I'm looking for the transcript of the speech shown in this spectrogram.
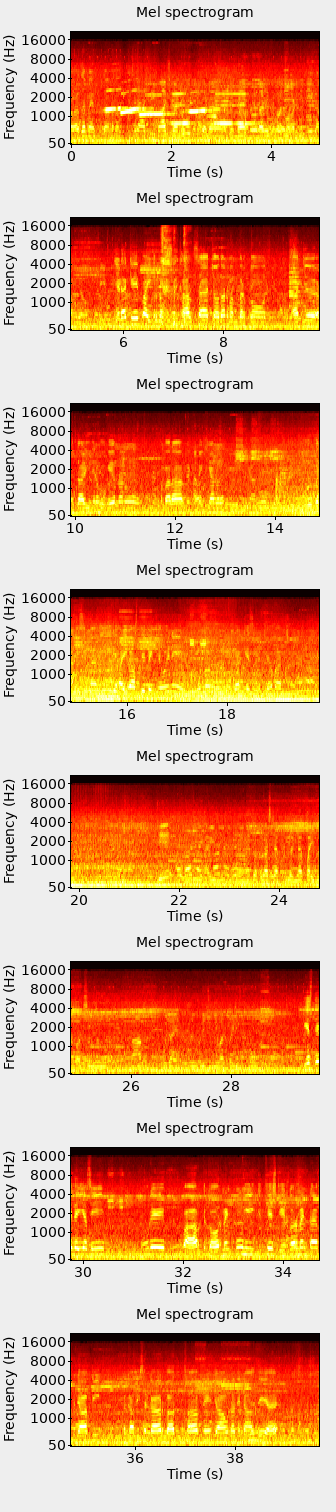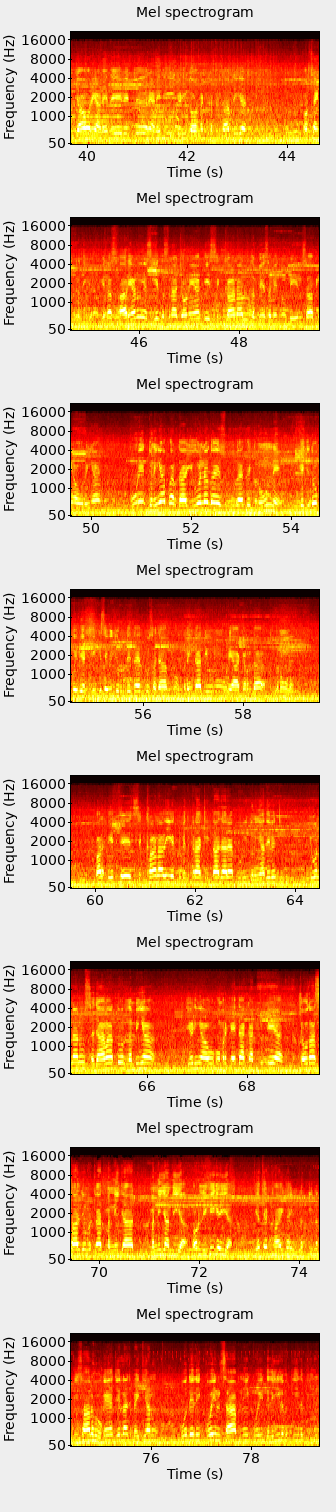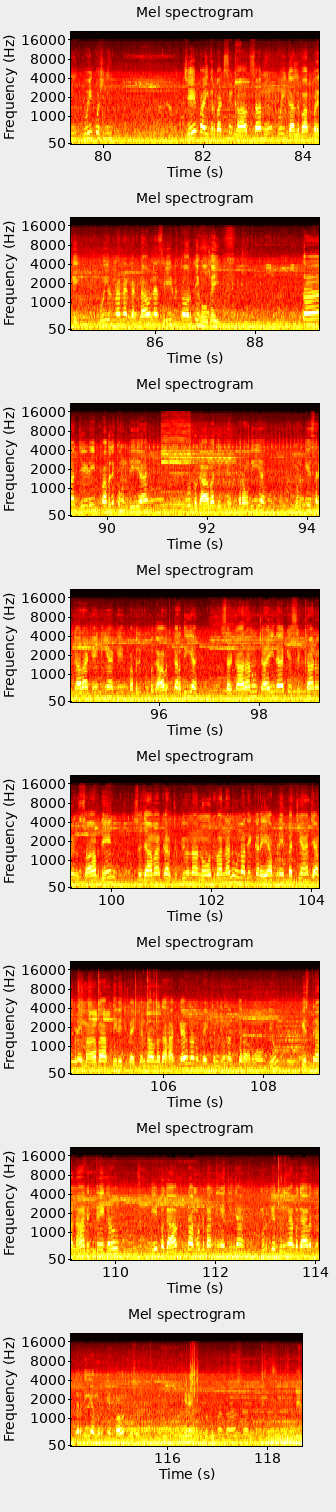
ਮੈਂ। ਜਿਹੜਾ ਅੱਜ ਵੀ ਮਾਰਚ ਕਰ ਰਹੇ ਹੋ ਤੁਹਾਡਾ ਏਜੰਡਾ ਹੈ ਕਾਹਦੇ ਤੁਹਾਡਾ ਪਾਰਟ ਦੀ ਜਿਹੜਾ ਕਿ ਭਾਈ ਗੁਰਬਖਸ਼ ਸਿੰਘ ਖਾਲਸਾ 14 ਨਵੰਬਰ ਤੋਂ ਅੱਜ 48 ਦਿਨ ਹੋ ਗਏ ਉਹਨਾਂ ਨੂੰ ਅੰਬਾਲਾ ਬੈਠਿਆਂ ਨੂੰ। ਉਹ ਬੰਦੀ ਸਿੰਘਾਂ ਦੀ ਰਿਹਾਈ ਵਾਸਤੇ ਬੈਠੇ ਹੋਏ ਨੇ ਉਹਨਾਂ ਨੂੰ ਰੱਖ ਕੇ ਅਸੀਂ ਰੱਖਿਆ ਮਾਰਚ। ਜੇ ਲੜਾਈ ਨਹੀਂ ਕੀਤੀ ਤਾਂ ਅਗਲਾ ਸਟੈਪ ਕੀ ਹੋਏਗਾ ਭਾਈ ਗੁਰਬਖਸ਼ ਸਿੰਘ ਨੂੰ ਨਾਮ ਹੋ ਜਾਏ ਉਹਦੀ ਜ਼ਿੰਮੇਵਾਰ ਪਹਿਲੀ ਕੌਣ ਇਸ ਦੇ ਲਈ ਅਸੀਂ ਪੂਰੇ ਭਾਰਤ ਗਵਰਨਮੈਂਟ ਨੂੰ ਹੀ, ਜਿੱਥੇ ਸਟੇਟ ਗਵਰਨਮੈਂਟ ਹੈ ਪੰਜਾਬ ਦੀ ਅਕਾਲੀ ਸਰਕਾਰ, ਬਾਦਲ ਸਾਹਿਬ ਨੇ ਜਾਂ ਉਹਨਾਂ ਦੇ ਨਾਲ ਦੇ ਹੈ ਜਾਂ ਹਰਿਆਣੇ ਦੇ ਵਿੱਚ, ਹਰਿਆਣੇ ਦੀ ਜਿਹੜੀ ਗਵਰਨਮੈਂਟ ਖੱਟਰ ਸਾਹਿਬ ਦੀ ਹੈ ਔਰ ਸੈਂਟਰ ਦੀ ਹੈ ਇਹਨਾਂ ਸਾਰਿਆਂ ਨੂੰ ਹੀ ਅਸੀਂ ਇਹ ਦੱਸਣਾ ਚਾਹੁੰਦੇ ਹਾਂ ਕਿ ਸਿੱਖਾਂ ਨਾਲ ਲੰਬੇ ਸਮੇਂ ਤੋਂ ਬੇਇਨਸਾਫੀਆਂ ਹੋ ਰਹੀਆਂ। ਪੂਰੀ ਦੁਨੀਆ ਭਰ ਦਾ ਯੂਐਨ ਦਾ ਇਹ ਅਸੂਲ ਹੈ ਤੇ ਕਾਨੂੰਨ ਨੇ ਕਿ ਜਦੋਂ ਕੋਈ ਵਿਅਕਤੀ ਕਿਸੇ ਵੀ ਜੁਰਮ ਦੇ ਤਹਿਤ ਕੋਈ ਸਜ਼ਾ ਭੁਗਤ ਲੈਂਦਾ ਤੇ ਉਹਨੂੰ ਰਿਆ ਕਰਨ ਦਾ ਕਾਨੂੰਨ ਹੈ। ਪਰ ਇੱਥੇ ਸਿੱਖਾਂ ਨਾਲ ਹੀ ਇੱਕ ਵਿਤਕਰਾ ਕੀਤਾ ਜਾ ਰਿਹਾ ਪੂਰੀ ਦੁਨੀਆ ਦੇ ਵਿੱਚ ਕਿ ਉਹਨਾਂ ਨੂੰ ਸਜ਼ਾਵਾਂ ਤੋਂ ਲੰਬੀਆਂ ਜਿਹੜੀਆਂ ਉਹ ਉਮਰ ਕੈਦਾਂ ਕੱਟ ਚੁੱਕੇ ਆ 14 ਸਾਲ ਦੀ ਉਮਰ ਕੈਦ ਮੰਨੀ ਜਾ, ਮੰਨੀ ਜਾਂਦੀ ਆ ਔਰ ਲਿਖੀ ਗਈ ਆ ਇੱਥੇ 28 28 29 29 ਸਾਲ ਹੋ ਗਏ ਆ ਜੇਲ੍ਹਾਂ 'ਚ ਬੈਠਿਆਂ ਨੂੰ। ਉਹਦੇ ਲਈ ਕੋਈ ਇਨਸਾਫ ਨਹੀਂ, ਕੋਈ ਦਲੀਲ ਵਕੀਲ ਵਕੀਲ ਨਹੀਂ, ਕੋਈ ਕੁਝ ਨਹੀਂ। ਜੇ ਭਾਈ ਗੁਰਬਖਸ਼ ਸਿੰਘ ਖਾਲਸਾ ਨੂੰ ਕੋਈ ਗੱਲ ਵਾਪਰ ਗਈ, ਕੋਈ ਉਹਨਾਂ ਨਾਲ ਘਟਨਾ ਉਹਨਾਂ ਸਰੀਰਕ ਤੌਰ ਤੇ ਹੋ ਗਈ ਤਾਂ ਜਿਹੜੀ ਪਬਲਿਕ ਹੁੰਦੀ ਆ, ਉਹ ਬਗਾਵਤ ਵਿੱਚ ਉੱਤਰ ਆਉਂਦੀ ਆ। ਮੁੜ ਕੇ ਸਰਕਾਰਾਂ ਕਹਿੰਦੀਆਂ ਕਿ ਪਬਲਿਕ ਬਗਾਵਤ ਕਰਦੀ ਆ। ਸਰਕਾਰਾਂ ਨੂੰ ਚਾਹੀਦਾ ਕਿ ਸਿੱਖਾਂ ਨੂੰ ਇਨਸਾਫ ਦੇਣ। ਸਜ਼ਾਵਾਂ ਕਰ ਚੁੱਕੇ ਉਹਨਾਂ ਨੌਜਵਾਨਾਂ ਨੂੰ, ਉਹਨਾਂ ਦੇ ਘਰੇ ਆਪਣੇ ਬੱਚਿਆਂ 'ਚ, ਆਪਣੇ ਮਾਪੇ ਦੇ ਵਿੱਚ ਬੈਠਣ ਦਾ ਉਹਨਾਂ ਦਾ ਹੱਕ ਹੈ। ਉਹਨਾਂ ਨੂੰ ਬੈਠਣ ਦਿਓ, ਉਹਨਾਂ ਦੇ ਘਰਾਂ ਨੂੰ ਆਉਣ ਦਿਓ। ਇਸ ਤਰ੍ਹਾਂ ਨਾ ਵਿਤਕਰੇ ਕਰੋ। ਇਹ ਬਗਾਵਤ ਦਾ ਮੁੱਢ ਬਣਦੀਆਂ ਚੀਜ਼ਾਂ। ਮੁੜ ਕੇ ਦੁਨੀਆ ਬਗਾਵਤ ਉਤਰਦੀ ਹੈ ਮੁੜ ਕੇ ਬਹੁਤ ਕੁਝ ਹੁੰਦਾ ਜਿਹੜੇ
